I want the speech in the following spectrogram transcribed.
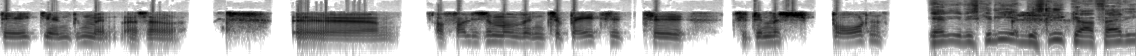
det er ikke gentlemen. Altså, øh, og for ligesom at vende tilbage til, til, til det med sporten, Ja, vi skal lige, vi skal lige gøre færdig.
